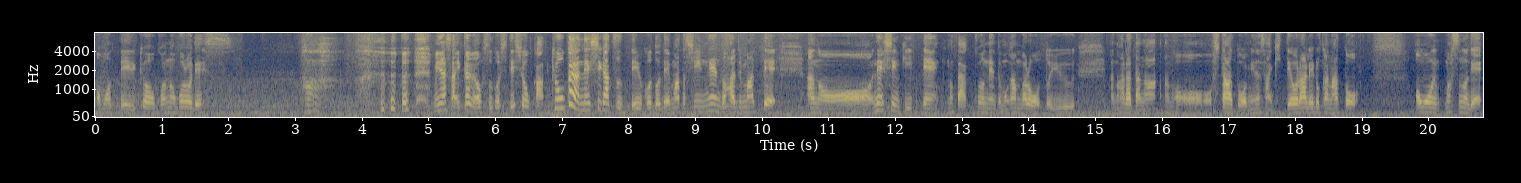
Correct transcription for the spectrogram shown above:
思っている今日この頃です。はあ 皆さんいかがお過ごしでしょうか？今日からね4月っていうことでまた新年度始まってあのー、ね心機一転また今年度も頑張ろうというあの新たな、あのスタートを皆さん切っておられるかなと思いますので、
